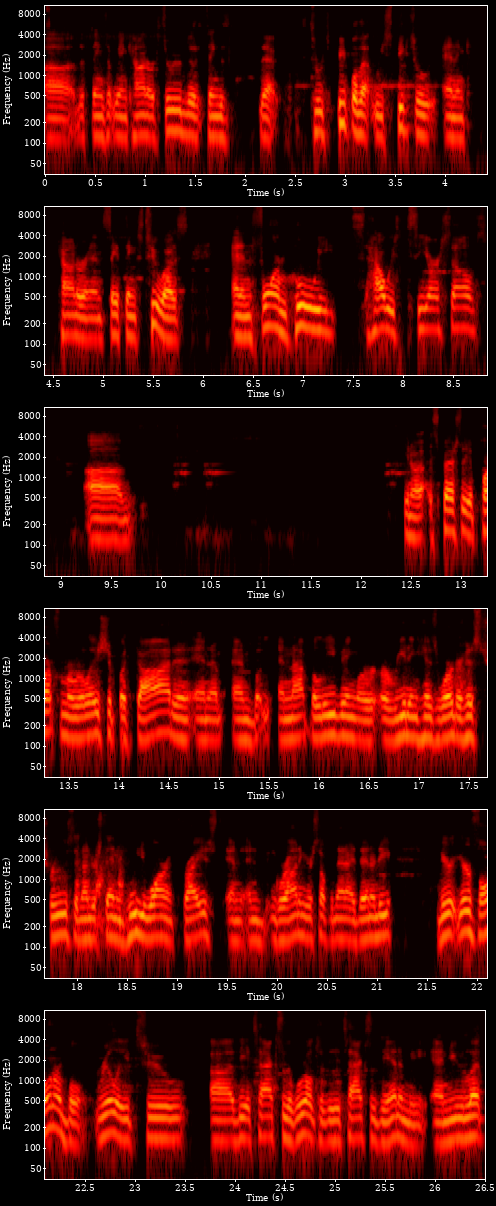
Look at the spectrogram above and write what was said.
uh, the things that we encounter, through the things that, through people that we speak to and encounter and say things to us and inform who we, how we see ourselves. Um, you know, especially apart from a relationship with God and and and, and not believing or, or reading His Word or His truth and understanding who you are in Christ and and grounding yourself in that identity, you're you're vulnerable really to uh, the attacks of the world, to the attacks of the enemy, and you let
